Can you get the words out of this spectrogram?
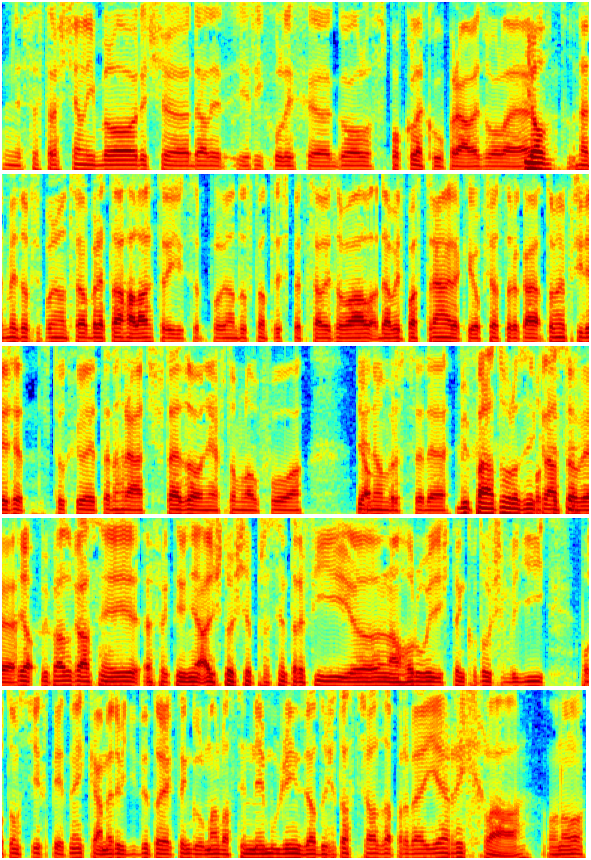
Mně se strašně líbilo, když eh, dal Jiří Kulich eh, gol z pokleku právě z vole. Jo. Hned mi to připomnělo třeba Breta Hala, který se na to snad i specializoval. David Pastrňák taky občas to dokáže. To mi přijde, že v tu chvíli ten hráč v té zóně, v tom laufu a Jo. Jenom prostě jde Vypadá to hrozně krásně. Jo, vypadá to krásně efektivně, a když to ještě přesně trefí eh, nahoru, když ten kotouč vidí potom z těch zpětných kamer, vidíte to, jak ten golman vlastně nemůže nic dělat, protože ta střela za prvé je rychlá. Ono,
